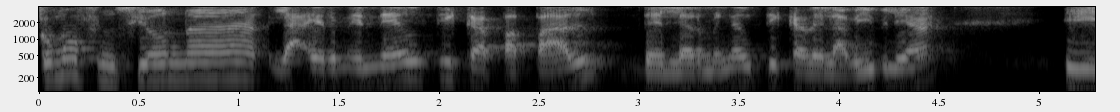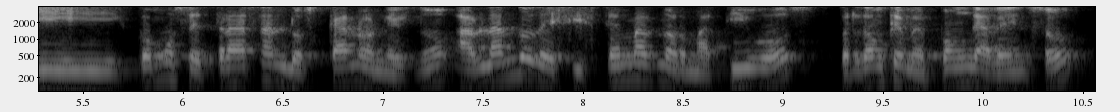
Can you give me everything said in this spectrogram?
cómo funciona la hermenéutica papal, de la hermenéutica de la Biblia y cómo se trazan los cánones, ¿no? Hablando de sistemas normativos, perdón que me ponga denso,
